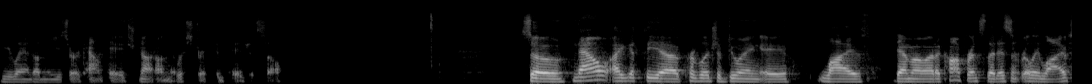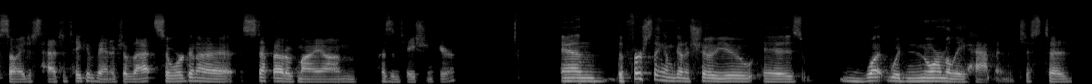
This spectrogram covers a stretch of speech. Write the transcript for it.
you land on the user account page, not on the restricted page itself. So now I get the uh, privilege of doing a live demo at a conference that isn't really live, so I just had to take advantage of that. So we're gonna step out of my um, presentation here. And the first thing I'm gonna show you is what would normally happen just to,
